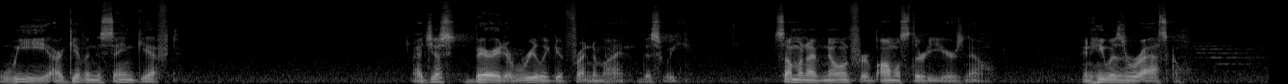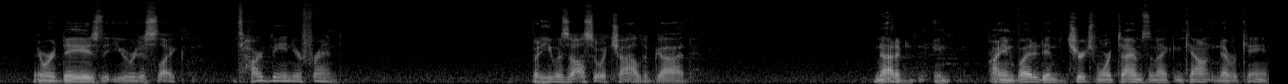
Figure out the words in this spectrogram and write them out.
we are given the same gift I just buried a really good friend of mine this week, someone I've known for almost 30 years now. And he was a rascal. There were days that you were just like, it's hard being your friend. But he was also a child of God. Not a, I invited him to church more times than I can count and never came.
